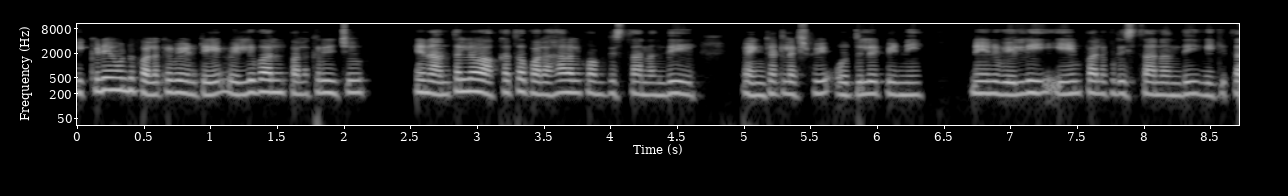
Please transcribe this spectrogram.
ఇక్కడే ఉండి పలకవేంటే? వెళ్ళి వాళ్ళని పలకరించు. నేను అంతలో అక్కతో పలహారాలు పంపిస్తానంది. వెంకటలక్ష్మి వద్దులే పిన్ని. నేను వెళ్ళి ఏం పలకరిస్తానంది? లిఖిత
